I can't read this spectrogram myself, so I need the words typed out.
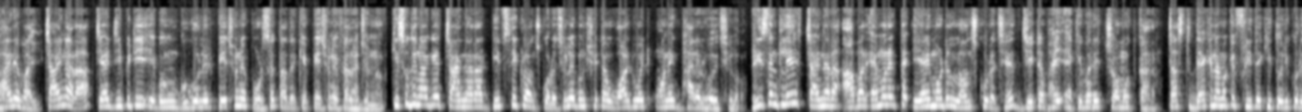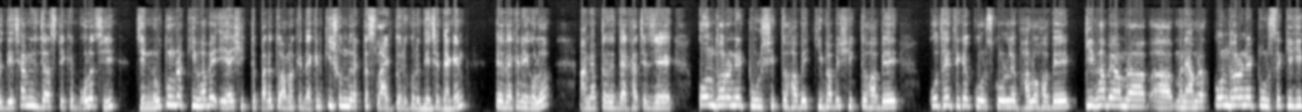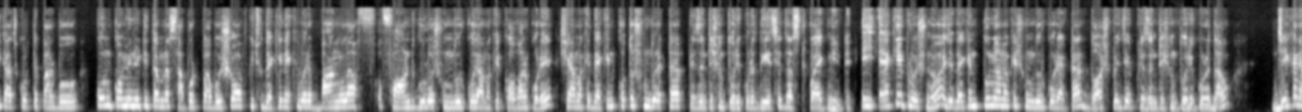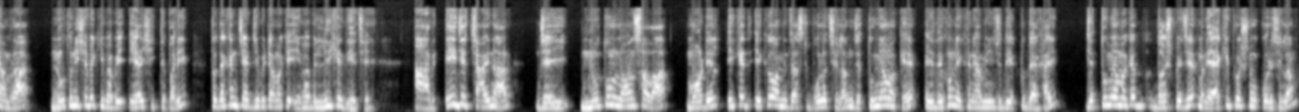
ভাইরে ভাই, চায়নারা chat GPT এবং গুগলের পেছনে পড়ছে তাদেরকে পেছনে ফেলার জন্য। কিছুদিন আগে চায়নারা ডিপসিক লঞ্চ করেছিল এবং সেটা ওয়ার্ল্ড ওয়াইড অনেক ভাইরাল হয়েছিল। রিসেন্টলি চায়নারা আবার এমন একটা এআই মডেল লঞ্চ করেছে, যেটা ভাই একেবারে চমৎকার। জাস্ট দেখেন আমাকে ফ্রিতে কি তৈরি করে দিয়েছে। আমি জাস্ট একে বলেছি যে নতুনরা কীভাবে এআই শিখতে পারে। তো আমাকে দেখেন কি সুন্দর একটা স্লাইড তৈরি করে দিয়েছে। দেখেন দেখেন এগুলো। আমি আপনাদের দেখাচ্ছি যে কোন ধরনের টুল শিখতে হবে, কীভাবে শিখতে হবে কোথায় থেকে কোর্স করলে ভালো হবে? কীভাবে আমরা মানে আমরা কোন ধরনের টুলসে কি কি কাজ করতে পারব? কোন কমিউনিটিতে আমরা সাপোর্ট পাবো? সব কিছু দেখেন, একেবারে বাংলা ফন্টগুলো সুন্দর করে আমাকে কভার করে সে আমাকে দেখেন কত সুন্দর একটা প্রেজেন্টেশন তৈরি করে দিয়েছে জাস্ট কয়েক মিনিটে। এই একই প্রশ্ন যে দেখেন, তুমি আমাকে সুন্দর করে একটা দশ পেজের প্রেজেন্টেশন তৈরি করে দাও, যেখানে আমরা নতুন হিসেবে কীভাবে এআই শিখতে পারি? তো দেখেন চ্যাট জিপিটি আমাকে এভাবে লিখে দিয়েছে। আর এই যে চায়নার যেই নতুন লঞ্চ হওয়া মডেল একে, একেও আমি জাস্ট বলেছিলাম যে তুমি আমাকে, এই যে দেখুন এখানে আমি যদি একটু দেখাই, যে তুমি আমাকে দশ পেজের মানে একই প্রশ্ন করেছিলাম,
